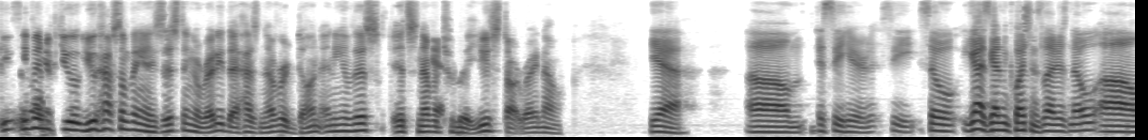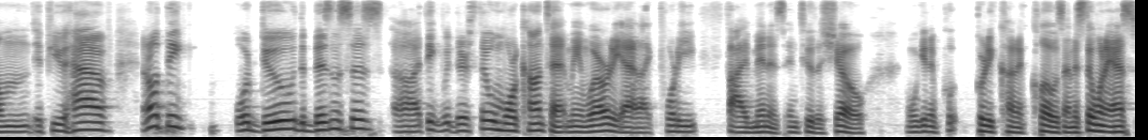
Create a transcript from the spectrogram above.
Even if you you have something existing already that has never done any of this, it's never Yeah. too late. You start right now. Yeah. Um, let's see here. Let's see. So you guys got any questions? Let us know. Um, if you have, I don't think we'll do the businesses. Uh, I think we, there's still more content. I mean, we're already at like 45 minutes into the show. And we're getting pretty kind of close, and I still want to ask,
